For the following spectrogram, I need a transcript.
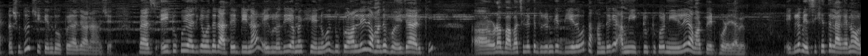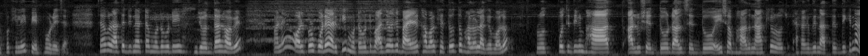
একটা শুধু চিকেন দো পেঁয়াজ আনা হয়েছে। ব্যাস, এইটুকুই আজকে আমাদের রাতের ডিনার এগুলো দিয়ে আমরা খেয়ে নেব। দুটো আনলেই আমাদের হয়ে যায় আর কি। আর ওরা বাবা ছেলেকে দুজনকে দিয়ে দেবো, তখন থেকে আমি একটু একটু করে নিয়ে নিলেই আমার পেট ভরে যাবে। এগুলো বেশি খেতে লাগে না, অল্প খেলেই পেট ভরে যায়। যাই হোক, রাতের ডিনারটা মোটামুটি জোরদার হবে। মানে অল্প করে আর কি, মোটামুটি মাঝে মাঝে বাইরের খাবার খেতেও তো ভালো লাগে, বলো? রোজ প্রতিদিন ভাত, আলু সেদ্ধ, ডাল সেদ্ধ, এইসব ভাত না খেয়ে রোজ এক একদিন রাতের দিকে না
